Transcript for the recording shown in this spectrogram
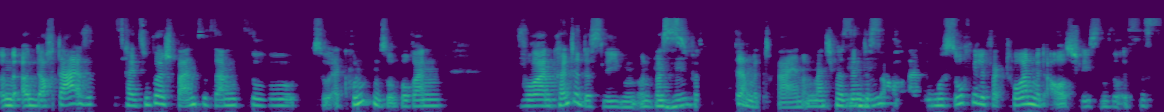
und, und auch da ist es halt super spannend, zusammen zu, zu erkunden, so woran woran könnte das liegen und was, mhm. was da mit rein. Und manchmal sind mhm. es auch, also du musst so viele Faktoren mit ausschließen. So ist es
